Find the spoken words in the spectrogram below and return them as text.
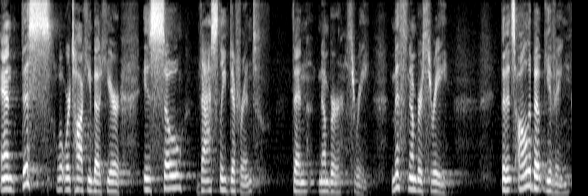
And this, what we're talking about here, is so vastly different than number three. Myth number three that it's all about giving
